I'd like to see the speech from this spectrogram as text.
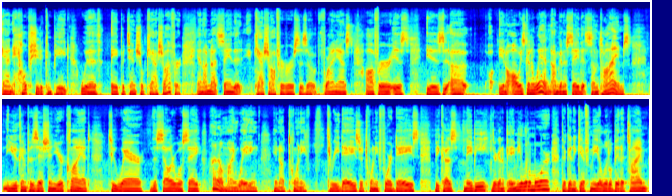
and helps you to compete with a potential cash offer. And i'm not saying that cash offer versus a financed offer is is uh, you know always going to win. I'm going to say that sometimes you can position your client to where the seller will say i don't mind waiting you know 23 days or 24 days because maybe they're going to pay me a little more. They're going to give me a little bit of time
